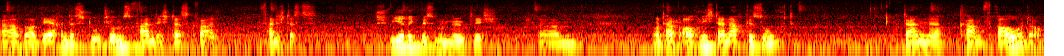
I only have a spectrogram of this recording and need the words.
Aber während des Studiums fand ich das, quasi, fand ich das schwierig bis unmöglich ähm, und habe auch nicht danach gesucht. Dann äh, kam Frau und auch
